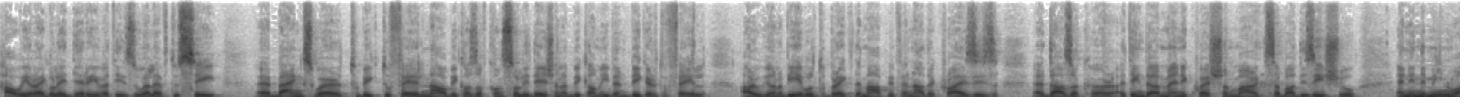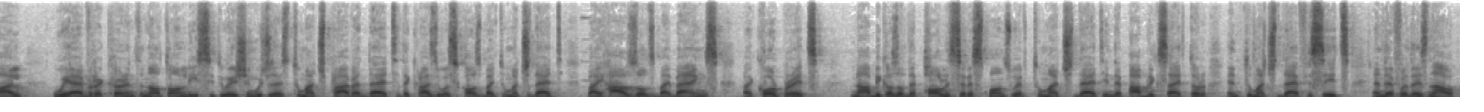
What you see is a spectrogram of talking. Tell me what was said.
how we regulate derivatives, we'll have to see. Uh, banks were too big to fail now because of consolidation have become even bigger to fail. Are we going to be able to break them up if another crisis uh, does occur? I think there are many question marks about this issue. And in the meanwhile, we have recurrent not only situation which has too much private debt, the crisis was caused by too much debt by households, by banks, by corporates, now, because of the policy response, we have too much debt in the public sector and too much deficits, and therefore there's now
